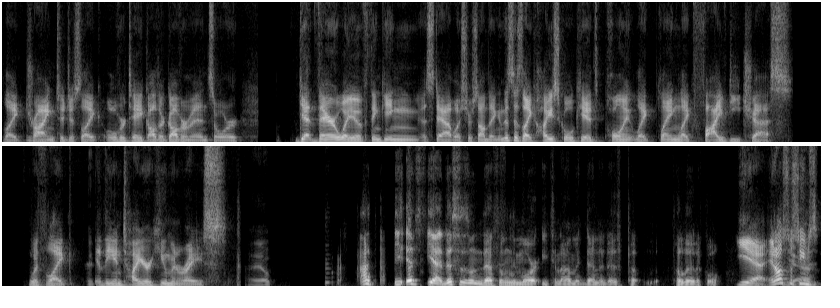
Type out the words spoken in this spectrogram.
like Mhm. trying to just like overtake other governments or get their way of thinking established or something. And this is like high school kids pulling like playing like 5D chess with like the entire human race. Yep. I, it's yeah, this isn't definitely more economic than it is po- political. Yeah, it also Yeah. seems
